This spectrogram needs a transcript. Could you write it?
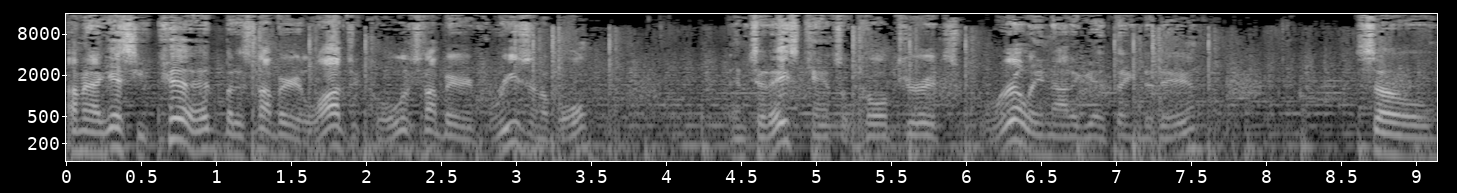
I mean, I guess you could, but it's not very logical. It's not very reasonable. In today's cancel culture, it's really not a good thing to do. So,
